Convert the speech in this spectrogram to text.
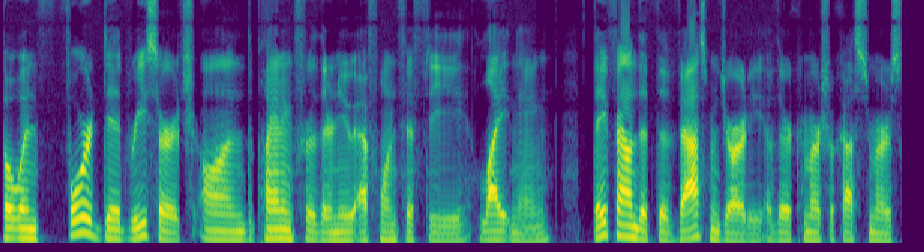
But when Ford did research on the planning for their new F 150 Lightning, they found that the vast majority of their commercial customers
